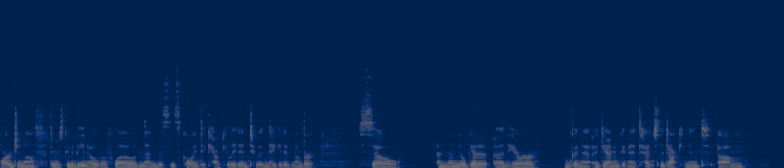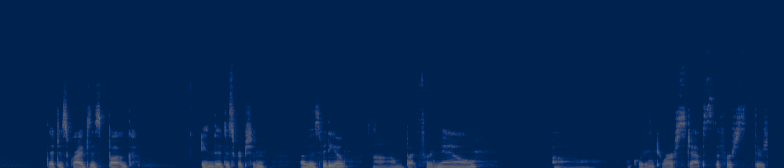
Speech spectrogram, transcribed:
large enough, there's going to be an overflow, and then this is going to calculate into a negative number. So, and then you'll get a, an error. I'm going to, again, I'm going to attach the document um, that describes this bug in the description of this video. Um, but for now, uh, according to our steps, the first, there's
